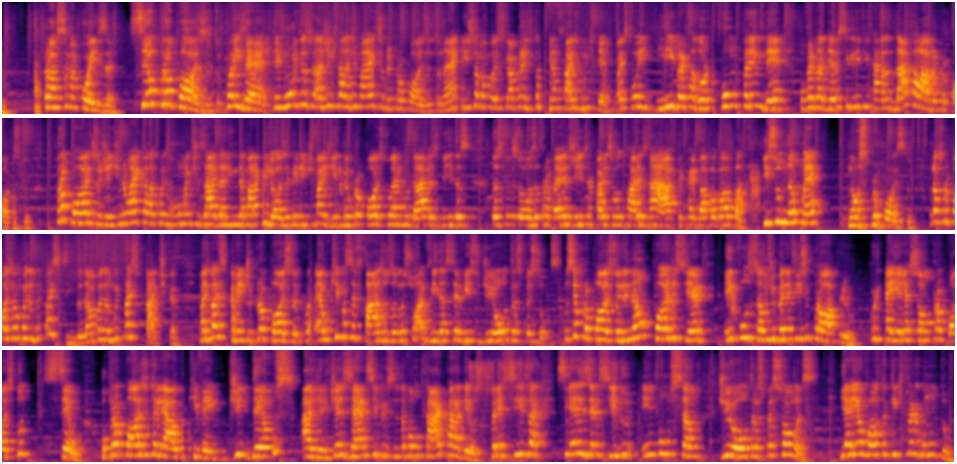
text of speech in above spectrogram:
Próxima coisa, seu propósito. Pois é, tem muitas. A gente fala demais sobre propósito, né? Isso é uma coisa que eu aprendi também não faz muito tempo, mas foi libertador compreender o verdadeiro significado da palavra propósito. Propósito, gente, não é aquela coisa romantizada, linda, maravilhosa que a gente imagina. Meu propósito é mudar as vidas das pessoas através de trabalhos voluntários na África e blá blá blá blá. Isso não é nosso propósito. O nosso propósito é uma coisa muito mais simples, é uma coisa muito mais prática. Mas basicamente, o propósito é o que você faz usando a sua vida a serviço de outras pessoas. O seu propósito, ele não pode ser em função de benefício próprio, porque aí ele é só um propósito seu. O propósito, ele é algo que vem de Deus, a gente exerce e precisa voltar para Deus. Precisa ser exercido em função de outras pessoas. E aí eu volto aqui e te pergunto:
